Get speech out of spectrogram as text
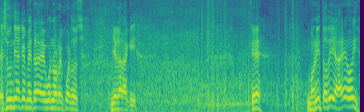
es un día que me trae buenos recuerdos llegar aquí. Qué bonito día, ¿eh? Hoy.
